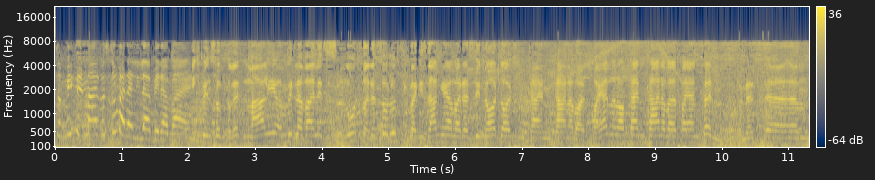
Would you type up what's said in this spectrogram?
Zum wievielten Mal bist du bei der Lila B dabei? Ich bin zum dritten Mal hier und mittlerweile ist es ein Muss, weil es so lustig weil Die sagen ja immer, dass die Norddeutschen keinen Karneval feiern und auch keinen Karneval feiern können. Und das äh, ähm,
